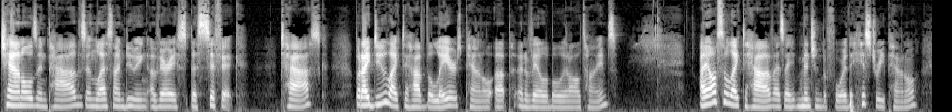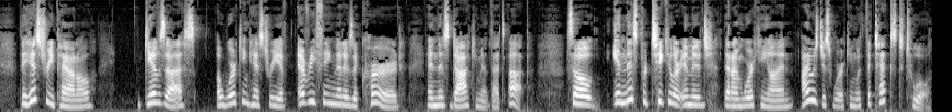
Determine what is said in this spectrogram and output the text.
channels and paths unless I'm doing a very specific task but I do like to have the layers panel up and available at all times. I also like to have, as I mentioned before, the history panel. The history panel gives us a working history of everything that has occurred in this document that's up. So in this particular image that I'm working on, I was just working with the text tool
